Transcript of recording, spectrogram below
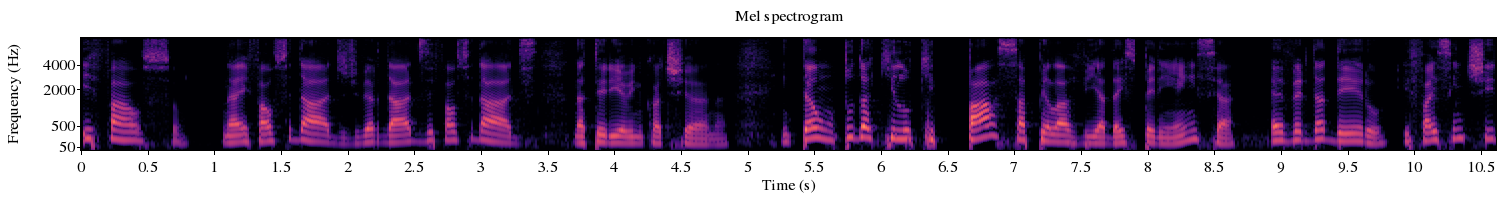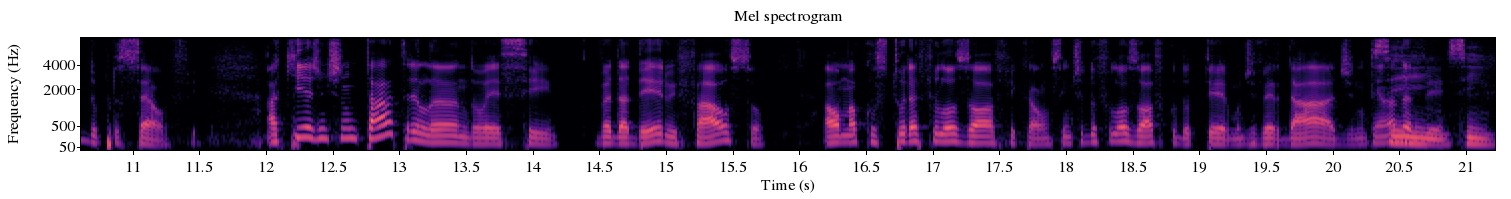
e falso. Né, e falsidade, de verdades e falsidades, na teoria winnicottiana. Então, tudo aquilo que passa pela via da experiência é verdadeiro e faz sentido para o self. Aqui a gente não está atrelando esse verdadeiro e falso a uma costura filosófica, a um sentido filosófico do termo, de verdade, não tem nada a ver. Sim, sim.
